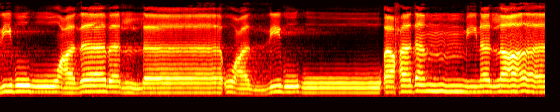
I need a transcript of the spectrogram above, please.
أعذبه عذابا لا أعذبه أحدا من العالمين.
